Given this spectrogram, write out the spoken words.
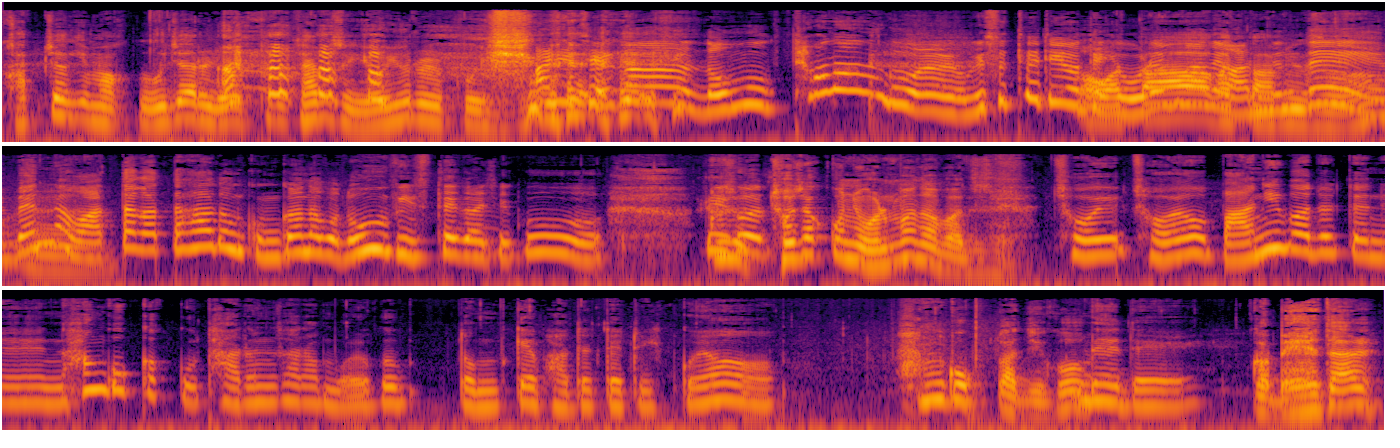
갑자기 막 의자를 옆으로 하면서 여유를 보이시네. 아니, 제가 너무 편한 거예요. 여기 스튜디오 되게 어, 오랜만에 왔는데 하면서. 맨날 네. 왔다 갔다 하던 공간하고 너무 비슷해가지고. 그리고 저작권이 얼마나 받으세요? 저희, 저요? 많이 받을 때는 한 곡 갖고 다른 사람 월급 넘게 받을 때도 있고요. 한 곡 가지고? 네네. 그러니까 매달?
